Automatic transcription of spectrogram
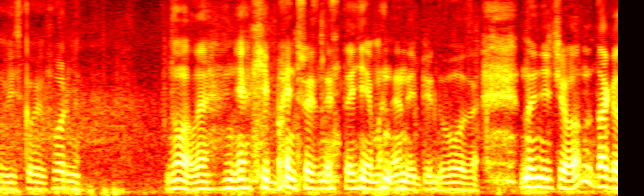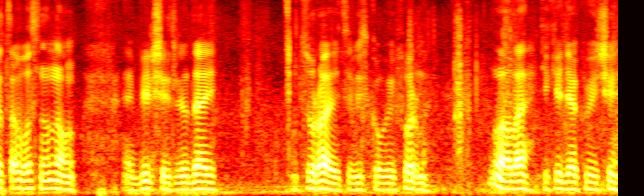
у військовій формі. Ну але ніякий бень щось не стає, мене не підвозить. Ну нічого, ну так оце в основному. Більшість людей цураються військової форми. Ну але тільки дякуючи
